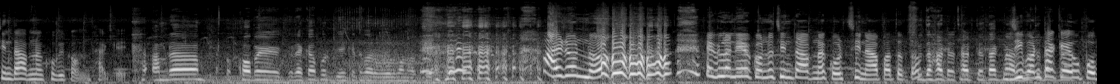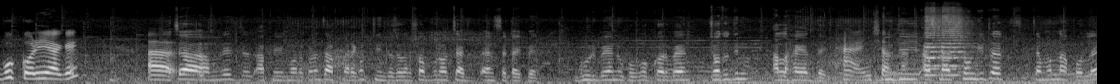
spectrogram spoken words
চিন্তা ভাবনা খুবই কম থাকে। আমরা কবে রেখা আপুর বিয়ে খেতে পারব বলে মনে হচ্ছে? আই ডোন্ট নো এগুলো নিয়ে কোনো চিন্তা ভাবনা করছি না আপাতত। শুধু হাঁটে হাঁটতে থাক জীবনটাকে উপভোগ করি আগে। আচ্ছা আপনি আপনি মনে করেন যে আপনার এখন চিন্তা চেতনা সবগুলো হচ্ছে অ্যান্সার টাইপের ঘুরবেন উপভোগ করবেন যতদিন আল্লাহ হায়াত দেয়। হ্যাঁ যদি আপনার সঙ্গীটা তেমন না পড়লে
